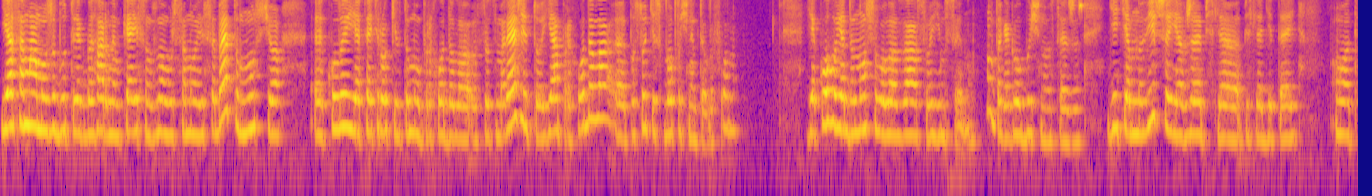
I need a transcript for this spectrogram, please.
я сама можу бути якби гарним кейсом знову ж самої себе, тому що коли я 5 років тому приходила в соцмережі, то я приходила по суті з кнопочним телефоном, якого я доношувала за своїм сином. Ну, так як обично, це ж дітям новіше, я вже після, після дітей. От.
